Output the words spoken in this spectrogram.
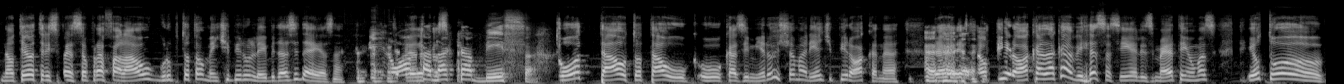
não tem outra expressão para falar, o um grupo totalmente biruleibe das ideias, né? Piroca da cabeça. Total, total. O, o Casimiro chamaria de piroca, né? É, é o piroca da cabeça, assim, eles metem umas... Eu tô,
